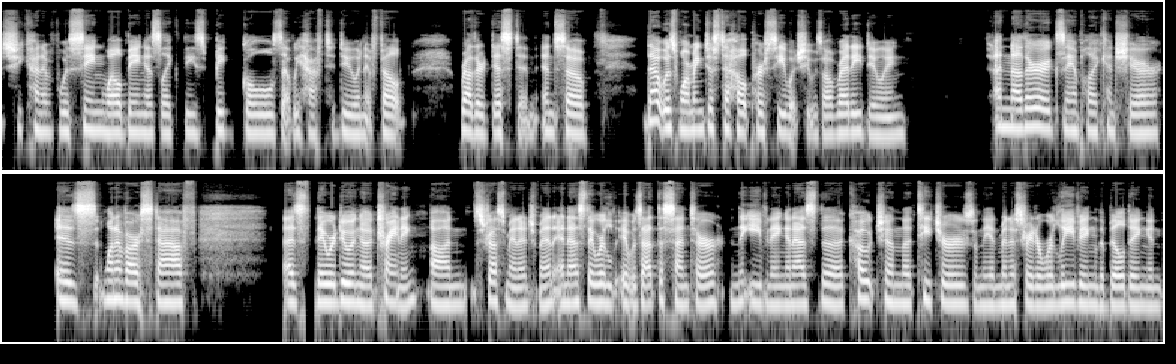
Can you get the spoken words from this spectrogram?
she kind of was seeing well being as like these big goals that we have to do. And it felt rather distant. And so that was warming just to help her see what she was already doing. Another example I can share is one of our staff as they were doing a training on stress management and as they were it was at the center in the evening and as the coach and the teachers and the administrator were leaving the building and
